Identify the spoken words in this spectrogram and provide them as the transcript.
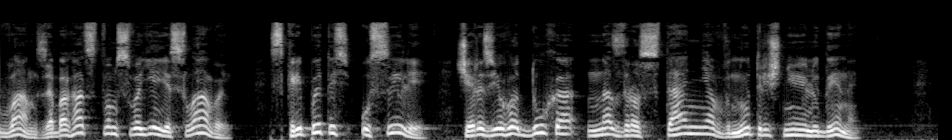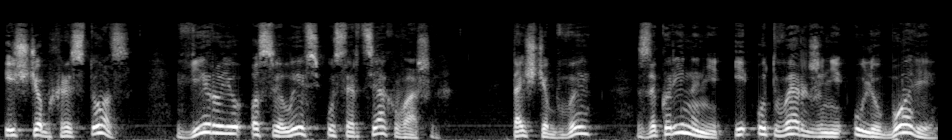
вам за багатством своєї слави скріпитись у силі через його духа на зростання внутрішньої людини, і щоб Христос вірою оселився у серцях ваших, та й щоб ви, закорінені і утверджені у любові,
